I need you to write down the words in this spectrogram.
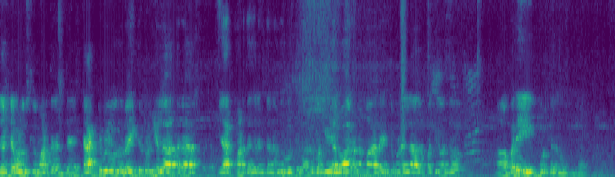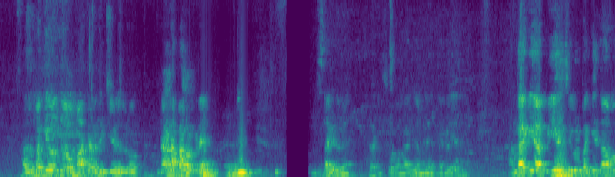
ದಂಡಗಳು ವಸೂಲು ಮಾಡ್ತಾರಂತೆ. ಟ್ಯಾಕ್ಟರ್ಗಳು ರೈತರುಗಳಿಗೆಲ್ಲ ಆ ಥರ ಯಾಕೆ ಮಾಡ್ತಾ ಇದಾರೆ ಅಂತ ನಮಗೂ ಗೊತ್ತಿಲ್ಲ. ಅದ್ರ ಬಗ್ಗೆ ಹಲವಾರು ನಮ್ಮ ರೈತರುಗಳೆಲ್ಲ ಅದ್ರ ಬಗ್ಗೆ ಒಂದು ಬರಿ ಮೂರ್ತ ಅದ್ರ ಬಗ್ಗೆ ಒಂದು ಮಾತಾಡೋದಕ್ಕೆ ಕೇಳಿದ್ರು ನಾನು ಹಬ್ಬ ಕಡೆ ಮಿಸ್ ಆಗಿದ್ದಾವೆ ಸೊ ಹಾಗಾಗಿ ಆಮೇಲೆ ತಗೊಳ್ಳಿ. ಹಂಗಾಗಿ ಆ ಪಿ ಎಚ್ ಸಿಗಳ ಬಗ್ಗೆ ನಾವು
